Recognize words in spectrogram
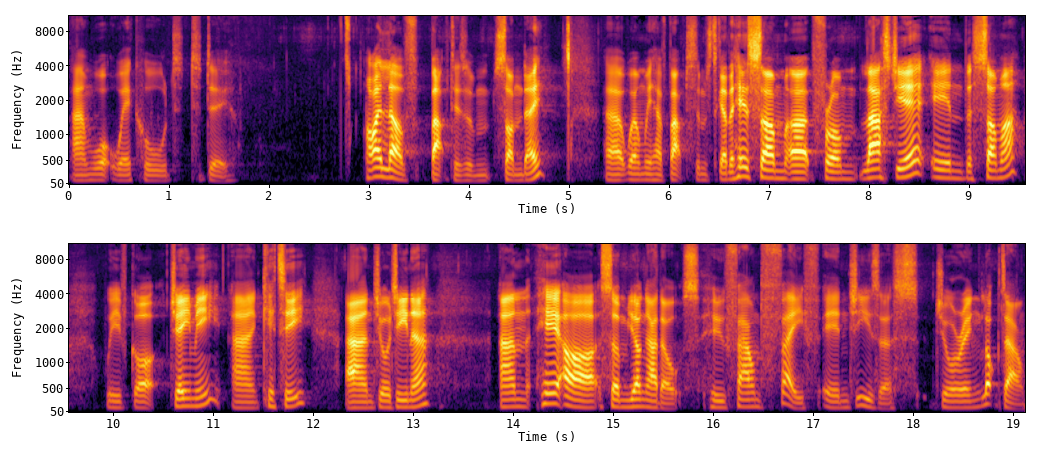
and what we're called to do. I love Baptism Sunday uh, when we have baptisms together. Here's some uh, from last year in the summer. We've got Jamie and Kitty and Georgina. And here are some young adults who found faith in Jesus during lockdown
